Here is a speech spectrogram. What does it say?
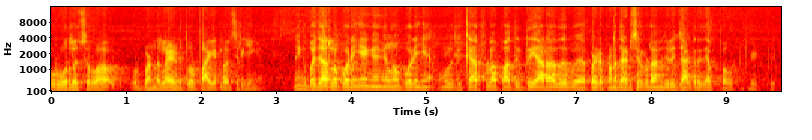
ஒரு ஒரு லட்ச ரூபா ஒரு பண்டெல்லாம் எடுத்து ஒரு பாக்கெட்டில் வச்சுருக்கீங்க. நீங்கள் பஜாரில் போகிறீங்க எங்கெங்கெல்லாம் போகிறீங்க உங்களுக்கு கேர்ஃபுல்லாக பார்த்துக்கிட்டு யாராவது ப- பணத்தை அடிச்சிடக்கூடாதுன்னு சொல்லி ஜாக்கிரதையாக போட்டு போயிட்டு போயிட்டு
